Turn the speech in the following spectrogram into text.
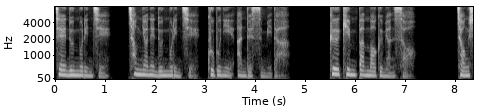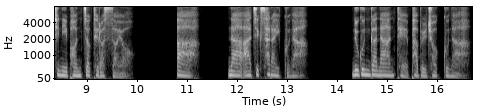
제 눈물인지 청년의 눈물인지 구분이 안 됐습니다. 그 김밥 먹으면서 정신이 번쩍 들었어요. 아, 나 아직 살아있구나. 누군가 나한테 밥을 줬구나.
